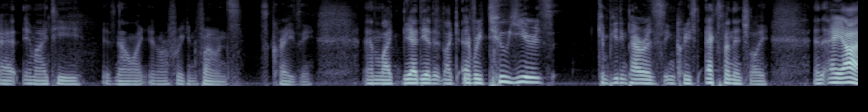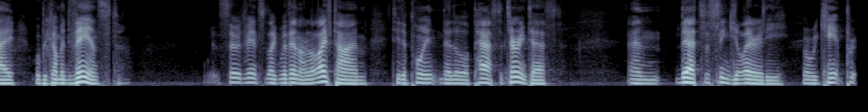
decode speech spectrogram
at MIT is now like in our freaking phones. It's crazy. And like the idea that like every two years computing power has increased exponentially and AI will become advanced so advanced like within our lifetime to the point that it'll pass the Turing test and that's a singularity where we can't per-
